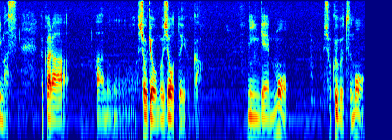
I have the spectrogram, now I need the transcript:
います。だからあの諸行無常というか人間も植物も、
